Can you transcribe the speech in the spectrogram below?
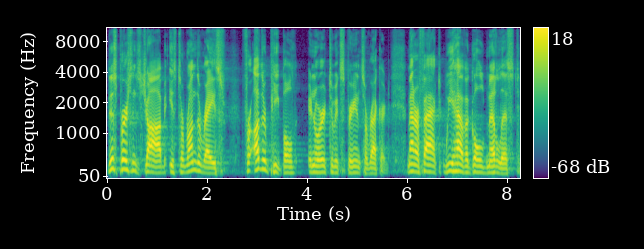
This person's job is to run the race for other people in order to experience a record. Matter of fact, we have a gold medalist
